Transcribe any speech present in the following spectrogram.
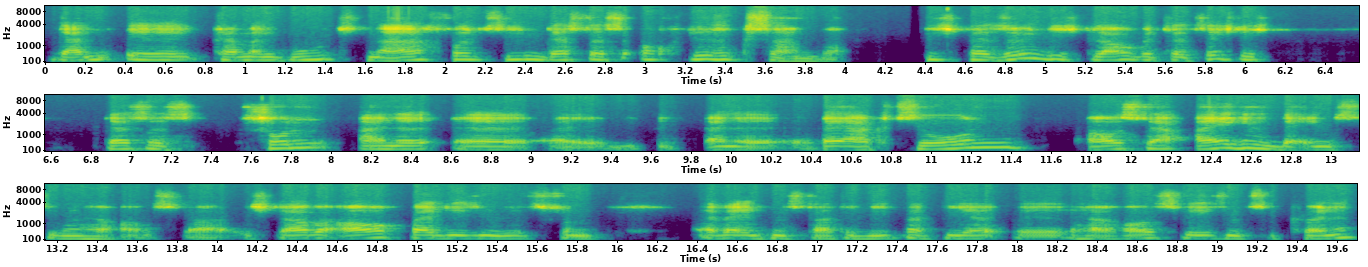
dann äh, kann man gut nachvollziehen, dass das auch wirksam war. Ich persönlich glaube tatsächlich, dass es schon eine, äh, eine Reaktion aus der eigenen Beängstigung heraus war. Ich glaube auch bei diesem jetzt schon erwähnten Strategiepapier äh, herauslesen zu können,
